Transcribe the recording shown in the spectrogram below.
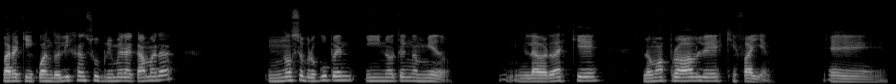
para que cuando elijan su primera cámara no se preocupen y no tengan miedo. La verdad es que lo más probable es que fallen. Eh,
